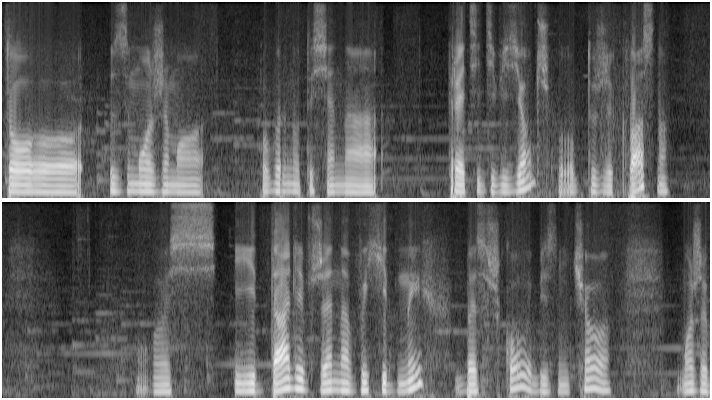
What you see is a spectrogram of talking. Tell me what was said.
то зможемо повернутися на третій дивізіон, що було б дуже класно. Ось. І далі вже на вихідних, без школи, без нічого, може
